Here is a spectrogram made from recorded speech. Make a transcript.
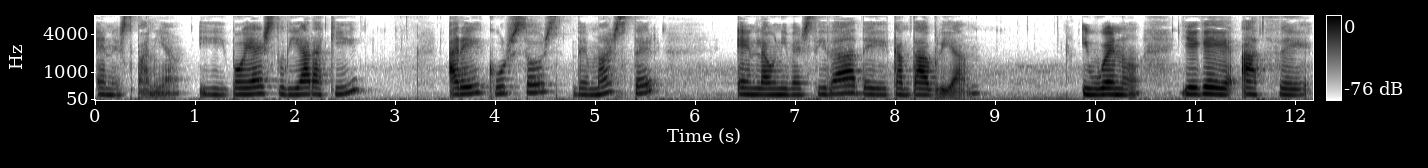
en España, y voy a estudiar aquí. Haré cursos de máster en la Universidad de Cantabria. Y bueno, llegué hace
